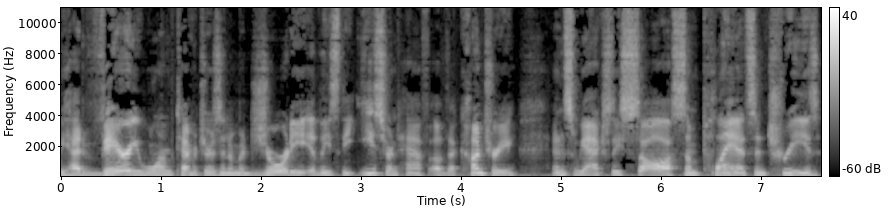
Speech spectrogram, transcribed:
we had very warm temperatures in a majority, at least the eastern half of the country, and so we actually saw some plants and trees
